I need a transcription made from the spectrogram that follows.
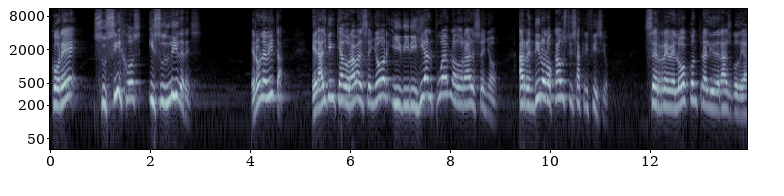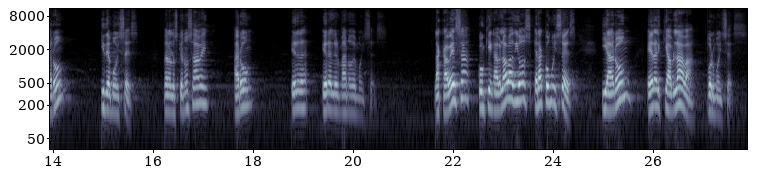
Coré, sus hijos y sus líderes. Era un levita. Era alguien que adoraba al Señor y dirigía al pueblo a adorar al Señor, a rendir holocausto y sacrificio se rebeló contra el liderazgo de Aarón y de Moisés. Para los que no saben, Aarón era, el hermano de Moisés. La cabeza con quien hablaba Dios era con Moisés y Aarón era el que hablaba por Moisés.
